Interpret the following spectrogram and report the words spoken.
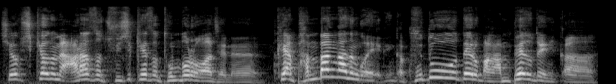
취업시켜놓으면 알아서 주식해서 돈 벌어와 쟤는 그냥 반반 가는 거예요 그러니까 구도대로 막 안 패도 되니까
